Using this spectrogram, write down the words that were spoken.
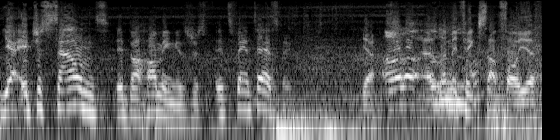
Yeah, it just sounds. It, the humming is just. It's fantastic. Yeah. Uh, uh, uh let me fix that for you.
